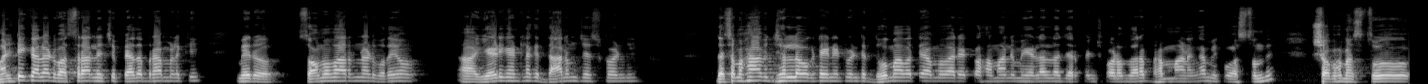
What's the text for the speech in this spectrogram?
మల్టీ కలర్డ్ వస్త్రాలు ఇచ్చి పేద బ్రాహ్మణులకి మీరు సోమవారం నాడు ఉదయం ఏడు గంటలకి దానం చేసుకోండి. దశమహావిద్యల్లో ఒకటైనటువంటి ధూమావతి అమ్మవారి యొక్క హోమాన్ని మీ ఇళ్ళలో జరిపించుకోవడం ద్వారా బ్రహ్మాండంగా మీకు వస్తుంది. శుభమస్తు.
